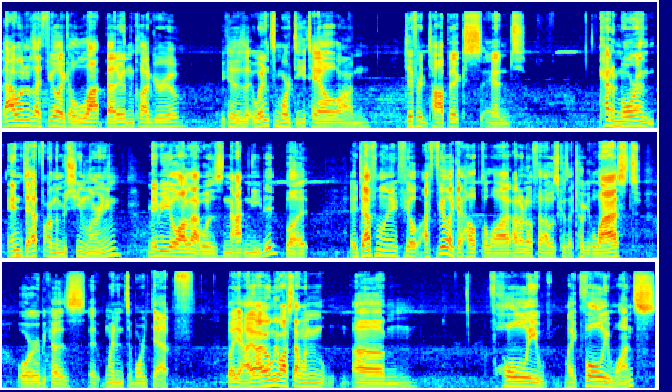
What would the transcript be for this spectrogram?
That one was I feel like a lot better than the Cloud Guru because it went into more detail on different topics and kind of more in, in depth on the machine learning maybe a lot of that was not needed, but it definitely feel I feel like it helped a lot. I don't know if that was because I took it last or because it went into more depth. But yeah, I, I only watched that one um, wholly like fully once,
